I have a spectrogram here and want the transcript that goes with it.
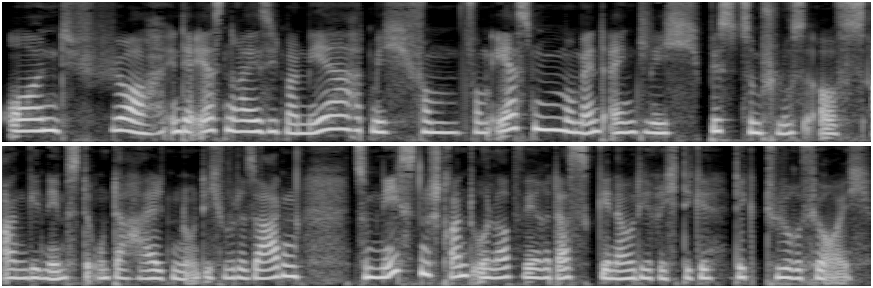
Und ja, in der ersten Reihe sieht man mehr, hat mich vom, vom ersten Moment eigentlich bis zum Schluss aufs angenehmste unterhalten. Und ich würde sagen, zum nächsten Strandurlaub wäre das genau die richtige Lektüre für euch.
